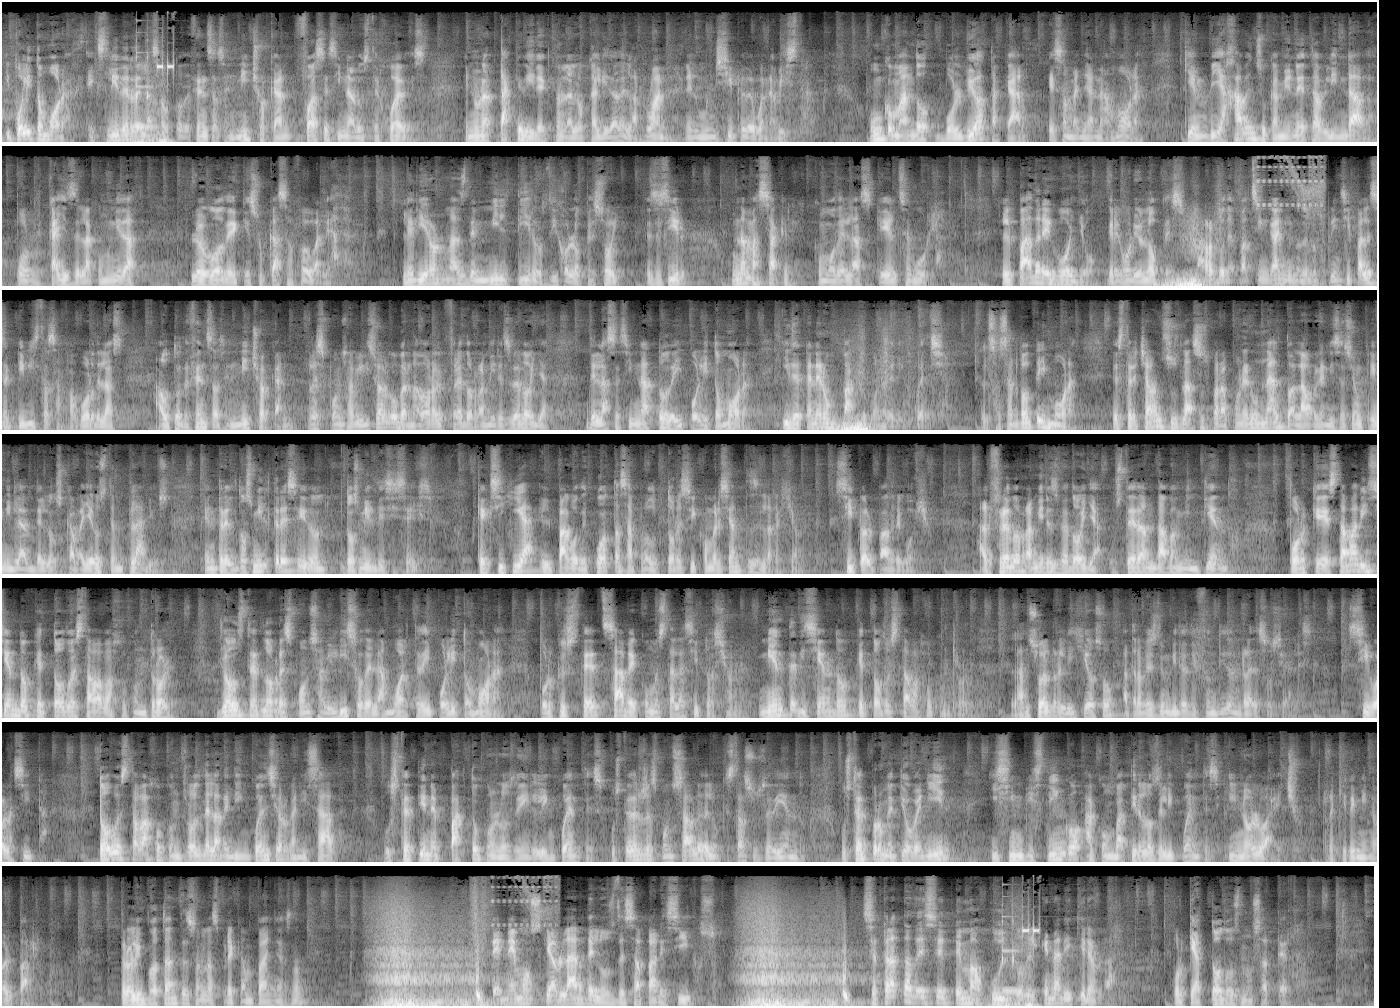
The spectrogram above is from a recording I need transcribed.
Hipólito Mora, ex líder de las autodefensas en Michoacán, fue asesinado este jueves en un ataque directo en la localidad de La Ruana, en el municipio de Buenavista. Un comando volvió a atacar esa mañana a Mora, quien viajaba en su camioneta blindada por calles de la comunidad, luego de que su casa fue baleada. Le dieron más de mil tiros, dijo López hoy, es decir, una masacre como de las que él se burla. El padre Goyo, Gregorio López, párroco de Apatzingán y uno de los principales activistas a favor de las autodefensas en Michoacán, responsabilizó al gobernador Alfredo Ramírez Bedoya del asesinato de Hipólito Mora y de tener un pacto con la delincuencia. El sacerdote y Mora estrecharon sus lazos para poner un alto a la organización criminal de los Caballeros Templarios entre el 2013 y el 2016, que exigía el pago de cuotas a productores y comerciantes de la región. Cito al padre Goyo. Alfredo Ramírez Bedoya, usted andaba mintiendo, porque estaba diciendo que todo estaba bajo control. Yo a usted lo responsabilizo de la muerte de Hipólito Mora, porque usted sabe cómo está la situación. Miente diciendo que todo está bajo control. Lanzó el religioso a través de un video difundido en redes sociales. Sigo la cita. Todo está bajo control de la delincuencia organizada. Usted tiene pacto con los delincuentes. Usted es responsable de lo que está sucediendo. Usted prometió venir y sin distingo a combatir a los delincuentes y no lo ha hecho, recriminó el párroco. Pero lo importante son las precampañas, ¿no? Tenemos que hablar de los desaparecidos. Se trata de ese tema oculto del que nadie quiere hablar, porque a todos nos aterra.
